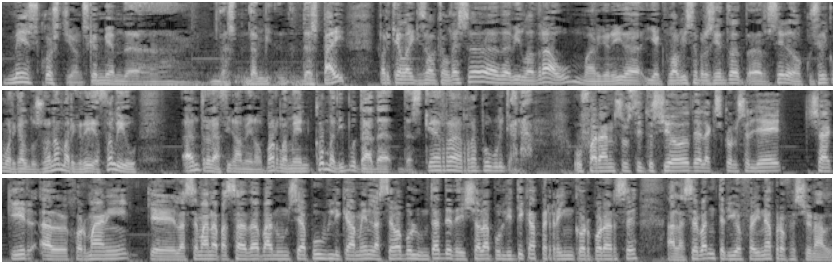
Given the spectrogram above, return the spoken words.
més qüestions. Canviem d'espai, de, de, perquè l'exalcaldessa de Viladrau, Margarida, i actual vicepresidenta tercera del Consell Comarcal d'Osona, Margarida Feliu, entrarà finalment al Parlament com a diputada d'Esquerra Republicana. Ho farà en substitució de l'exconseller Shakir Al-Hormani, que la setmana passada va anunciar públicament la seva voluntat de deixar la política per reincorporar-se a la seva anterior feina professional.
